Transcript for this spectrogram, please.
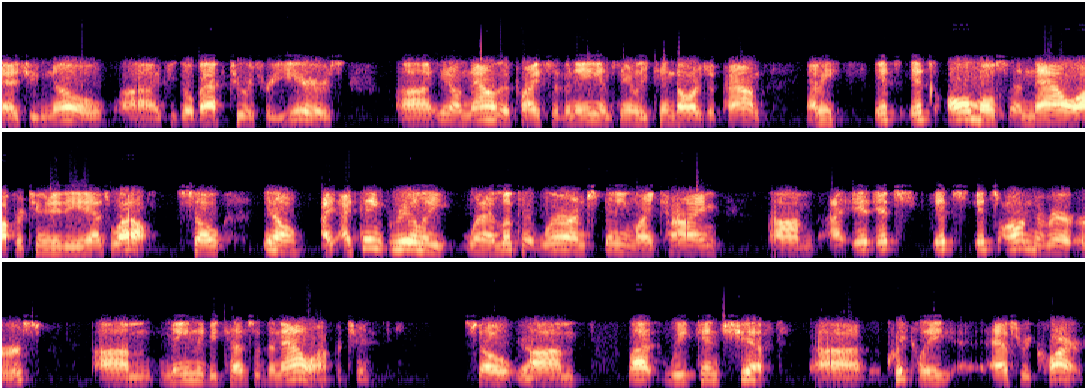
as you know, uh, if you go back two or three years. Uh, you know, now the price of vanadium is nearly ten dollars a pound. I mean, it's it's almost a now opportunity as well. So you know, I, I think really when I look at where I'm spending my time, um, I, it, it's it's it's on the rare earths, um, mainly because of the now opportunity. So, yeah. um, but we can shift uh, quickly as required.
